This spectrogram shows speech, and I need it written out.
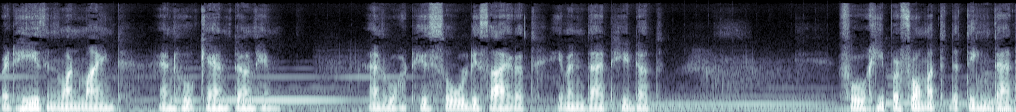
But he is in one mind, and who can turn him? And what his soul desireth, even that he doth. For he performeth the thing that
